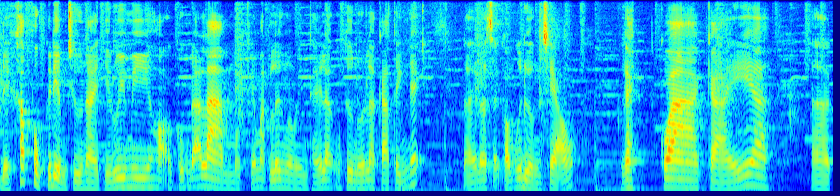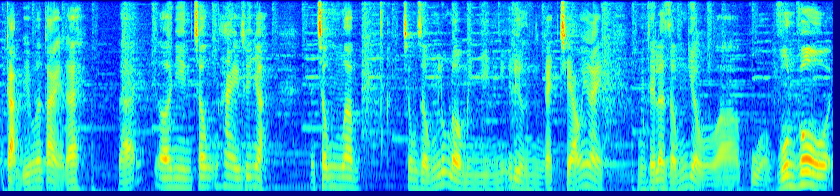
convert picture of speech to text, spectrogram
để khắc phục cái điểm trừ này thì Rimi họ cũng đã làm một cái mặt lưng mà mình thấy là cũng tương đối là cá tính đấy. Đấy nó sẽ có cái đường chéo gạch qua cái uh, cảm biến vân tay ở đây. Đấy ờ, nhìn trông cũng hay chứ nhỉ? Trông um, trông giống lúc đầu mình nhìn những cái đường gạch chéo như này mình thấy là giống kiểu uh, của Volvo ấy,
